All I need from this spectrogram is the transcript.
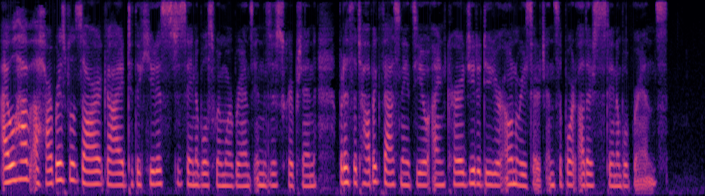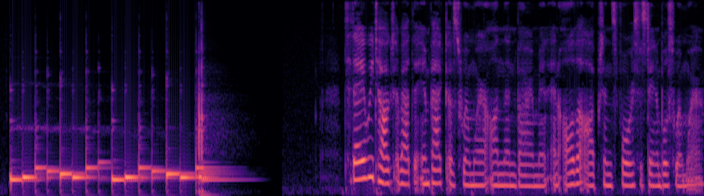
I will have a Harper's Bazaar guide to the cutest sustainable swimwear brands in the description, but if the topic fascinates you, I encourage you to do your own research and support other sustainable brands. Today, we talked about the impact of swimwear on the environment and all the options for sustainable swimwear.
